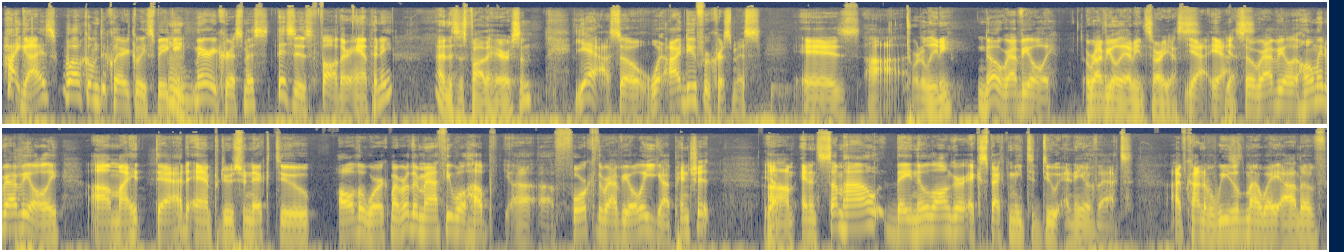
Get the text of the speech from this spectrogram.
Hi guys, welcome to Clerically Speaking. Merry Christmas. This is Father Anthony. and this is Father Harrison Yeah. So what I do for Christmas is uh, tortellini no ravioli. or ravioli. I mean, sorry, yes, Yeah, yeah. yes. So ravioli, homemade ravioli. Um, my dad and producer Nick do all the work. My brother Matthew will help uh, uh, fork the ravioli. You got to pinch it. Yeah. Um, and somehow they no longer expect me to do any of that. I've kind of weaseled my way out of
